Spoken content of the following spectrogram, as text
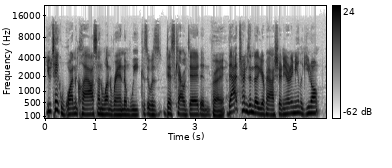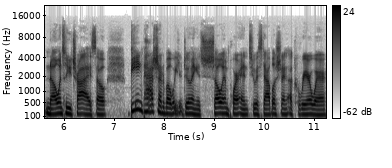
you take one class on one random week because it was discounted and Right. that turns into your passion. You know what I mean? Like you don't know until you try. So being passionate about what you're doing is so important to establishing a career where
